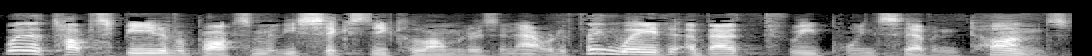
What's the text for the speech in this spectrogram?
with a top speed of approximately 60 kilometers an hour. The thing weighed about 3.7 tons.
